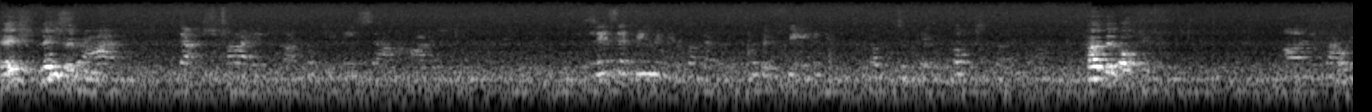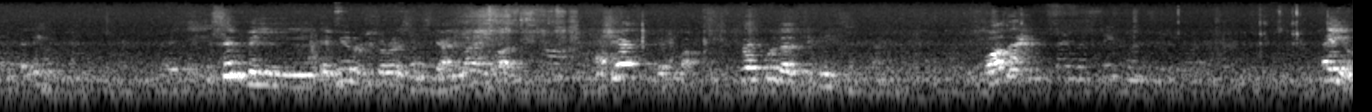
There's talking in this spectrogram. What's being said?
إيش؟ laser beam لا شعاع يطلع ليزر هذا ال optical آه أنا فاهمة. simple immunofluorescence يعني ما يبغى. أشياء يطلع هذا كل التكنيك واضح؟ أيوه.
